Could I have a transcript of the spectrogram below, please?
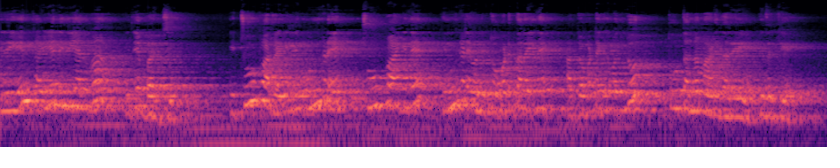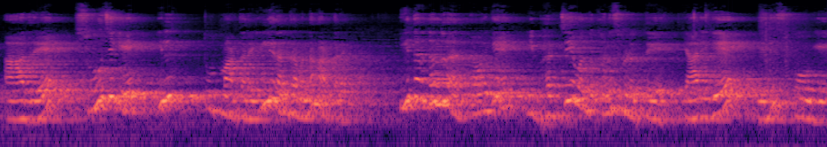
ಇದು ಏನ್ ಕೈಯಲ್ಲಿ ಇದೆಯಲ್ವಾ ಇದೇ ಬರ್ಜಿ. ಈ ಚೂಪಾದ ಇಲ್ಲಿ ಮುಂದ್ಗಡೆ ಚೂಪಾಗಿದೆ ಹಿಂದ್ಗಡೆ ಒಂದು ತೊಗಟೆ ತರ ಇದೆ. ಆ ತೊಗಟೆಗೆ ಒಂದು ತೂತನ್ನ ಮಾಡಿದ್ದಾರೆ ಇದಕ್ಕೆ. ಆದ್ರೆ ಸೂಜಿಗೆ ಇಲ್ಲಿ ತೂತ್ ಮಾಡ್ತಾರೆ, ಇಲ್ಲಿ ರಂಧ್ರವನ್ನ ಮಾಡ್ತಾರೆ. ಈ ತರದಂದ್ರೆ ಅವನಿಗೆ ಈ ಭರ್ಜಿಯ ಒಂದು ಕನಸು ಬಿಡುತ್ತೆ ಯಾರಿಗೆ? ಎಲಿಸ್ಕೋಗೆ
